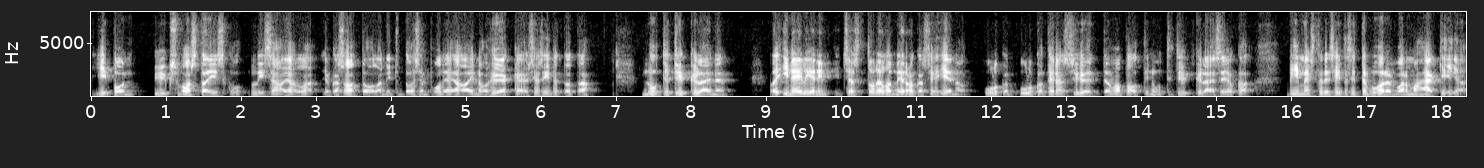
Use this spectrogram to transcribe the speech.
Jipon yksi vastaisku lisäajalla, joka saattoi olla niiden toisen puolen ja ainoa hyökkäys. Ja siitä tota, Nuutti Tykkyläinen oli Inelienin itse asiassa todella nerokas ja hieno ulko, ulkoteräsyöttö vapautti Nuutti Tykkyläisen, joka viimeisteli siitä sitten vuoden varma häki ja,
